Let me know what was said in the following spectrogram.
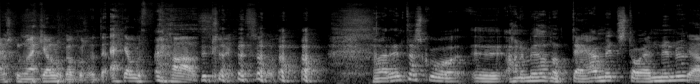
við skulum ekki alveg ganga Þetta er ekki alveg það sko. Það er enda sko, uh, hann er með þarna damaged á enninu. Já,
